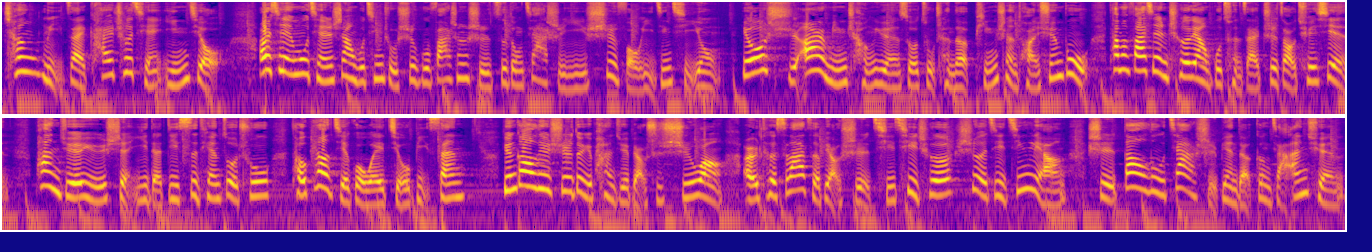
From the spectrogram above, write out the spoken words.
称李在开车前饮酒。而且目前尚不清楚事故发生时自动驾驶仪是否已经启用。由十二名成员所组成的评审团宣布，他们发现车辆不存在制造缺陷。判决于审议的第四天作出，投票结果为九比三。原告律师对于判决表示失望，而特斯拉则表示其汽车设计精良，使道路驾驶变得更加安全。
